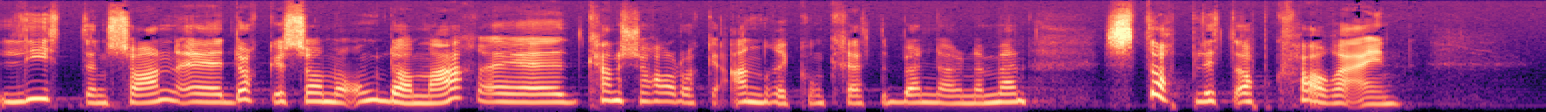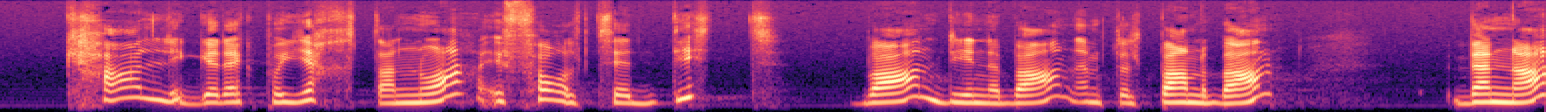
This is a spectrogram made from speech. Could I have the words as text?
liten sånn. Eh, dere som er ungdommer, eh, kanskje har dere andre konkrete bønneevner, men stopp litt opp hver og en. Hva ligger deg på hjertet nå i forhold til ditt barn, dine barn, eventuelt barnebarn, venner?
